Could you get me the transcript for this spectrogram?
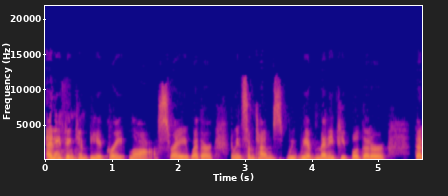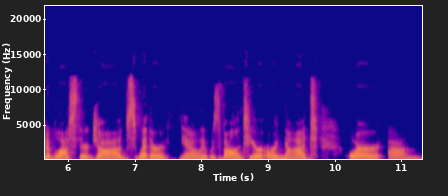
anything can be a great loss right? Whether i mean sometimes we we have many people that are that have lost their jobs whether you know it was volunteer or not or um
